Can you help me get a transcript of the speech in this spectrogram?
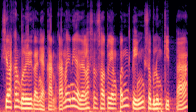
silakan boleh ditanyakan karena ini adalah sesuatu yang penting sebelum kita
